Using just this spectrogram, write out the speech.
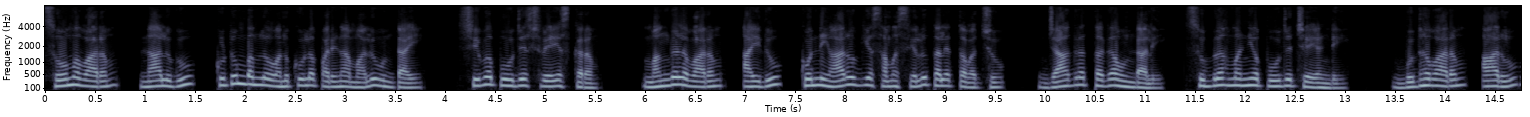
సోమవారం నాలుగు కుటుంబంలో అనుకూల పరిణామాలు ఉంటాయి. శివ పూజ శ్రేయస్కరం. మంగళవారం ఐదు కొన్ని ఆరోగ్య సమస్యలు తలెత్తవచ్చు. జాగ్రత్తగా ఉండాలి. సుబ్రహ్మణ్య పూజ చేయండి. బుధవారం ఆరు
